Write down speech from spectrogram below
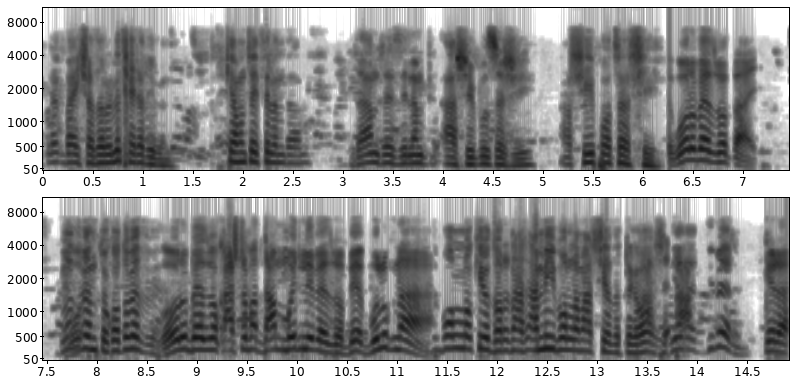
এক লাখ বাইশ হাজার হলে ছেড়ে দিবেন। কেমন চাইছিলেন দাম? দাম চাইছিলাম আশি পঁচাশি। আশি পঁচাশি। গরু বেচবো তাই। বেচবেন তো কত বেচবেন? গরু বেচবো কাস্টমার দাম বুঝলে বেচবো বলুক না। বলল কেউ ধরেন আমি বললাম আশি হাজার টাকা আশি- দিবেন? কেডা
